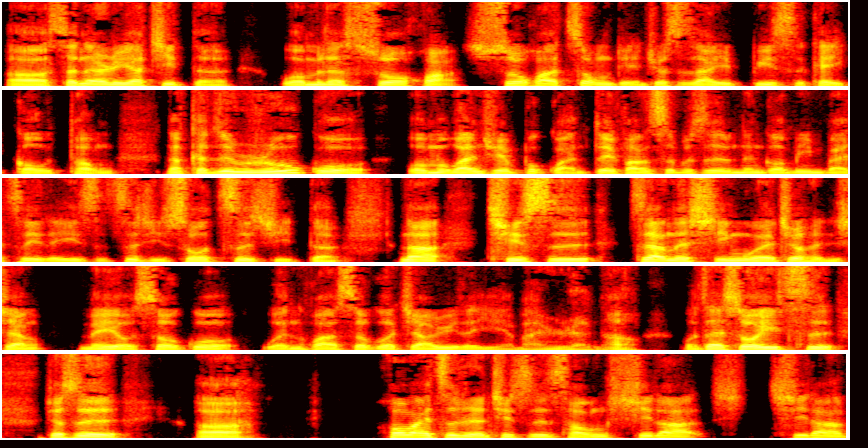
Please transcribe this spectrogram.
啊，神的儿女要记得。我们的说话，说话重点就是在于彼此可以沟通。那可是，如果我们完全不管对方是不是能够明白自己的意思，自己说自己的，那其实这样的行为就很像没有受过文化、受过教育的野蛮人。哈，我再说一次，就是啊，后外之人，其实从希腊希腊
